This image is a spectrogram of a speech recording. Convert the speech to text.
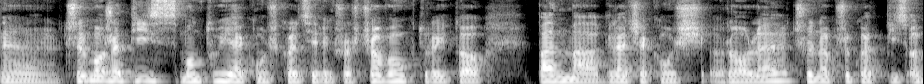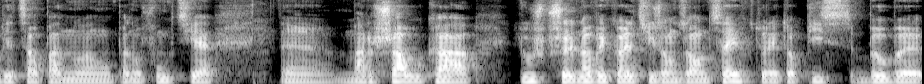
E, Czy może PiS montuje jakąś koalicję większościową, której to pan ma grać jakąś rolę? Czy na przykład PiS obiecał panu, panu funkcję e, marszałka już przy nowej koalicji rządzącej, w której to PiS byłby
